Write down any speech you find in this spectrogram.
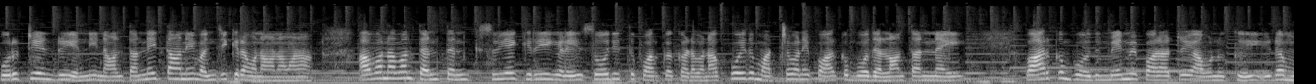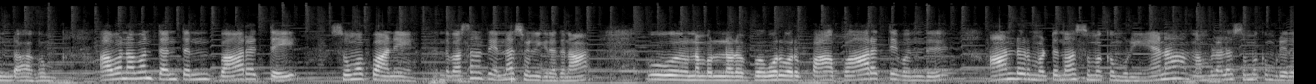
பொருட்டு என்று எண்ணினால் தன்னைத்தானே வஞ்சிக்கிறவனானவனா? அவனவன் தன் தன் சுய கிரியைகளை சோதித்து பார்க்க கடவன். அப்போது மற்றவனை பார்க்கும் போதெல்லாம் தன்னை பார்க்கும்போது மேன்மை பாராற்றி அவனுக்கு இடம் உண்டாகும் அவனவன் தன் தன் பாரத்தை சுமப்பானே. இந்த வசனத்தை என்ன சொல்லுகிறதுனா நம்மளோட ஒரு ஒரு பா பாரத்தை வந்து ஆண்டவர் மட்டும்தான் சுமக்க முடியும். ஏன்னா நம்மளால சுமக்க முடியாது.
